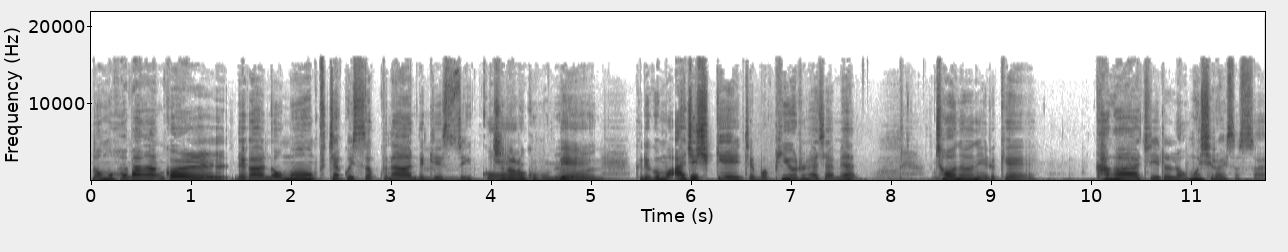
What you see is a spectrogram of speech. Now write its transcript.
너무 허망한 걸 내가 너무 붙잡고 있었구나 느낄 음. 수 있고 지나놓고 보면 네. 그리고 뭐 아주 쉽게 이제 뭐 비유를 하자면 저는 이렇게 강아지를 너무 싫어했었어요.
